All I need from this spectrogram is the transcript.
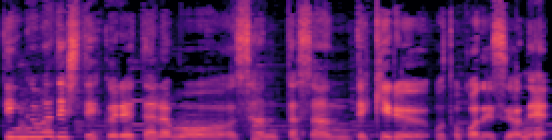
ティングまでしてくれたらもうサンタさんできる男ですよね。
